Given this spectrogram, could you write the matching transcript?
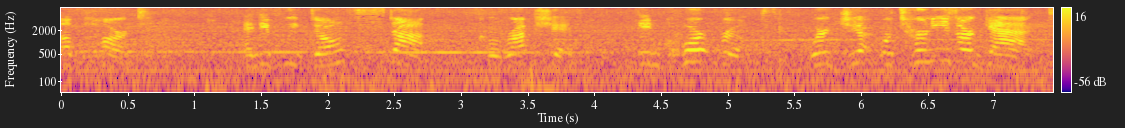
apart. And if we don't stop corruption in courtrooms where attorneys are gagged,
